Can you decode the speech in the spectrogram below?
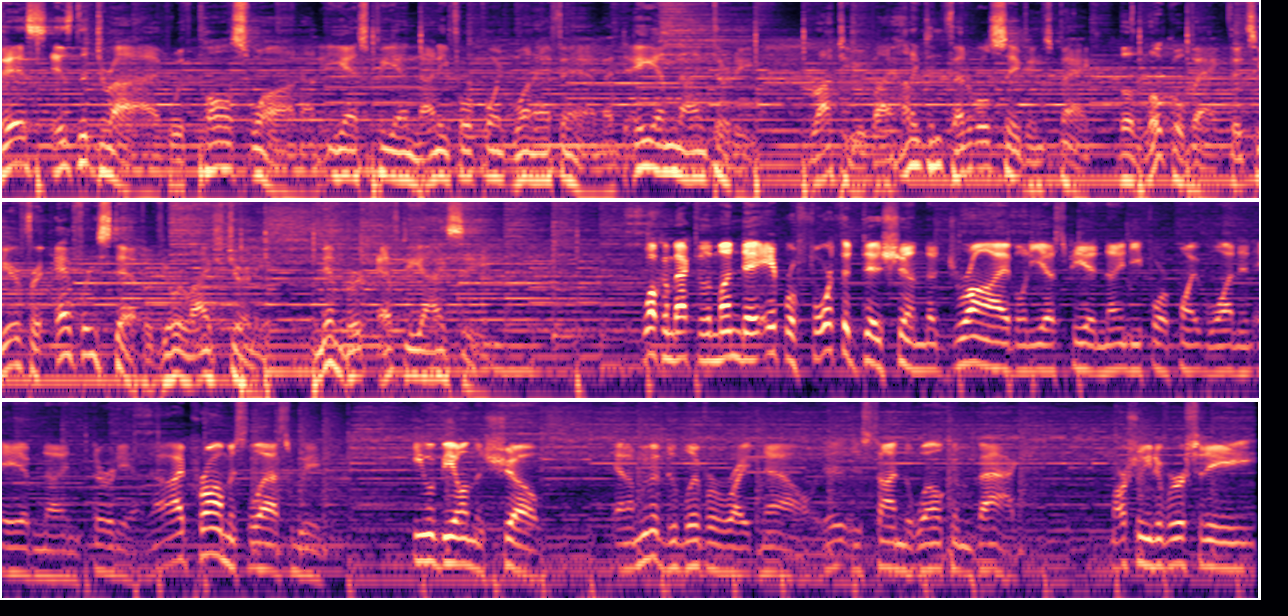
This is The Drive with Paul Swann on ESPN 94.1 FM and AM 930. Brought to you by Huntington Federal Savings Bank, the local bank that's here for every step of your life's journey. Member FDIC. Welcome back to the Monday, April 4th edition, The Drive on ESPN 94.1 and AM 930. Now, I promised last week he would be on the show, and I'm going to deliver right now. It's time to welcome back Marshall University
